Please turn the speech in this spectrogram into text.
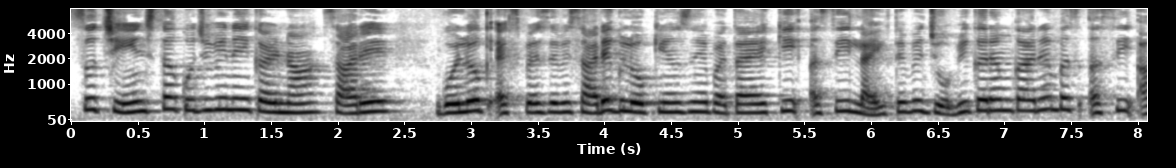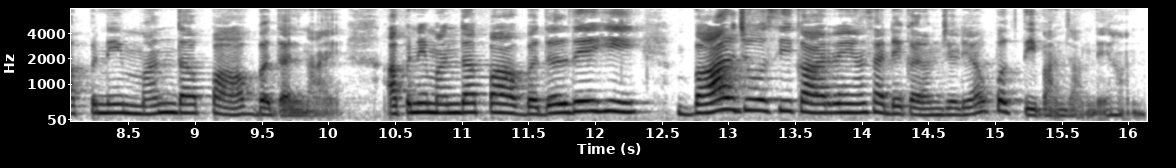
ਸੋ ਚੇਂਜ ਤਾਂ ਕੁਝ ਵੀ ਨਹੀਂ ਕਰਨਾ। ਸਾਰੇ ਗੋਲੋਕ ਐਕਸਪ੍ਰੈਸ ਦੇ ਵਿੱਚ ਸਾਰੇ ਗਲੋਕੀਅਨਸ ਨੇ ਪਤਾ ਹੈ ਕਿ ਅਸੀਂ ਲਾਈਫ ਦੇ ਵਿੱਚ ਜੋ ਵੀ ਕਰਮ ਕਰ ਰਹੇ ਹਾਂ, ਬਸ ਅਸੀਂ ਆਪਣੇ ਮਨ ਦਾ ਭਾਵ ਬਦਲਣਾ ਹੈ। ਆਪਣੇ ਮਨ ਦਾ ਭਾਵ ਬਦਲਦੇ ਹੀ ਬਾਹਰ ਜੋ ਅਸੀਂ ਕਰ ਰਹੇ ਹਾਂ, ਸਾਡੇ ਕਰਮ ਜਿਹੜੇ ਆ, ਉਹ ਭਗਤੀ ਬਣ ਜਾਂਦੇ ਹਨ।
